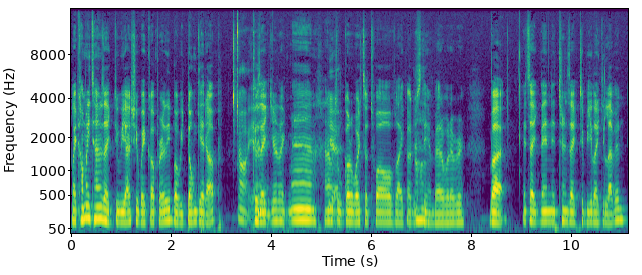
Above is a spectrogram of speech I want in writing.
like how many times like do we actually wake up early but we don't get up? Oh yeah. Cause like you're like, man, I don't have to go to work till twelve. Like I'll just Uh-huh. stay in bed or whatever. But it's like then it turns like to be like eleven,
